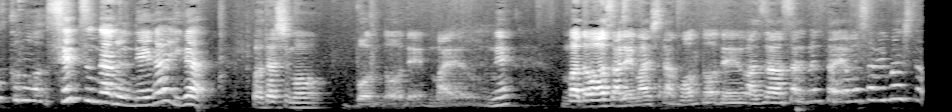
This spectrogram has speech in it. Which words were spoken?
のこの切なる願いが私も煩悩で前ね。惑わされました。煩悩で煩わされました悩まされました。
